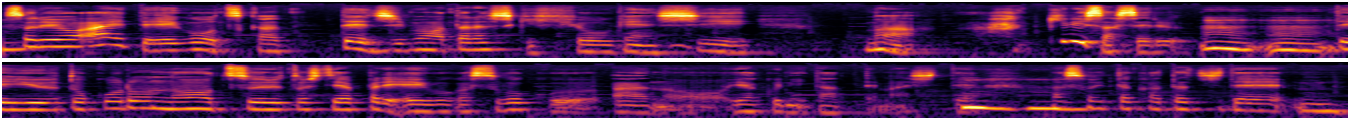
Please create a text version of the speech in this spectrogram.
それをあえて英語を使って自分を新しく表現しまあはっきりさせるっていうところのツールとしてやっぱり英語がすごくあの役に立ってまして、うんうん、まあ、そういった形で、うん、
